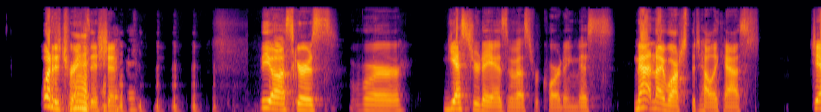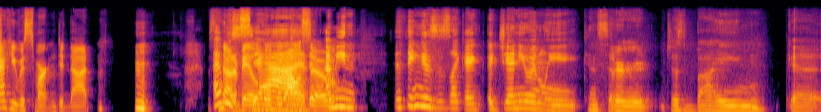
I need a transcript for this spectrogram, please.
what a transition. the Oscars were yesterday, as of us recording this. Matt and I watched the telecast. Jacque was smart and did not. it's not available, sad. but also I mean, the thing is, is like I, I genuinely considered just buying a,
